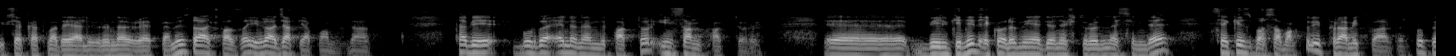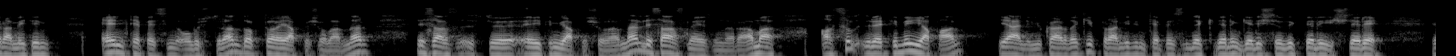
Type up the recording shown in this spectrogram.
yüksek katma değerli ürünler üretmemiz, daha fazla ihracat yapmamız lazım. Tabii burada en önemli faktör insan faktörü. Ee, bilginin ekonomiye dönüştürülmesinde 8 basamaklı bir piramit vardır. Bu piramidin en tepesini oluşturan doktora yapmış olanlar, lisans üstü eğitim yapmış olanlar, lisans mezunları. Ama asıl üretimi yapan, yani yukarıdaki piramidin tepesindekilerin geliştirdikleri işleri e,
